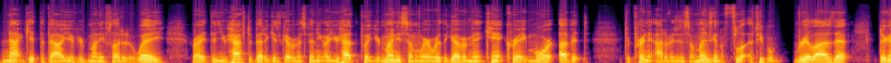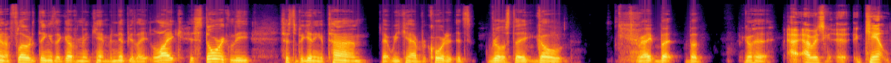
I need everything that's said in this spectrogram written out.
not get the value of your money flooded away, right? Then you have to bet against government spending, or you have to put your money somewhere where the government can't create more of it to print it out of it. So money's going to flow. If people realize that, they're going to flow to things that government can't manipulate. Like historically, since the beginning of time that we have recorded, it's real estate, gold, right? But but go ahead. I, I was uh, can't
